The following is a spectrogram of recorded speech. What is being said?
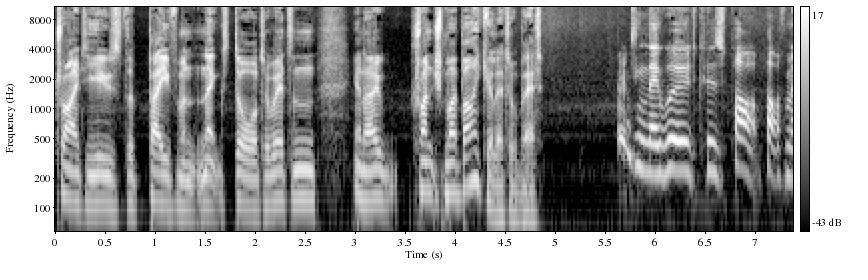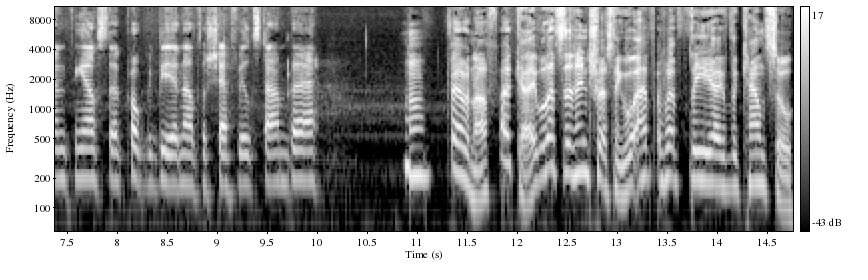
try to use the pavement next door to it and, you know, crunch my bike a little bit. I don't think they would, because apart, apart from anything else, there'd probably be another Sheffield stand there. Fair enough. Okay, well that's an interesting. Well, have, have the uh, the council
